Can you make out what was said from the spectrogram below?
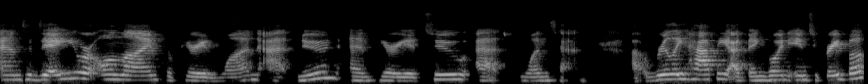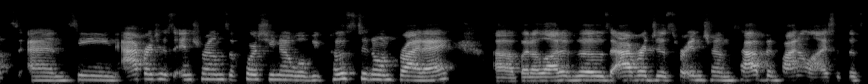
and today you are online for period one at noon and period two at 110. Uh, really happy. I've been going into grade books and seeing averages, interims. Of course, you know, will be posted on Friday, uh, but a lot of those averages for interims have been finalized at this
